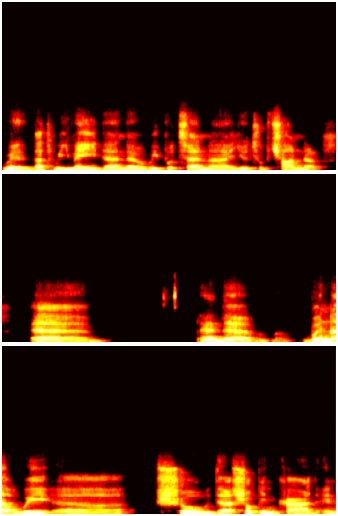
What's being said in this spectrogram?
we, that we made and we put on a YouTube channel. and when we show the shopping card and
